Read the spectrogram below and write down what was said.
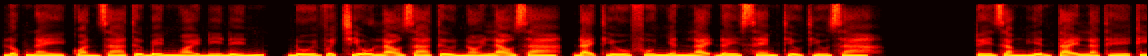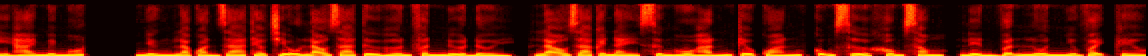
Lúc này quản gia từ bên ngoài đi đến, đối với triệu lão gia tử nói lão gia, đại thiếu phu nhân lại đây xem tiểu thiếu gia. Tuy rằng hiện tại là thế kỷ 21, nhưng là quản gia theo triệu lão gia tử hơn phân nửa đời, lão gia cái này xưng hô hắn kêu quán cũng sửa không xong, liền vẫn luôn như vậy kêu.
